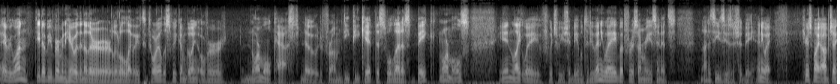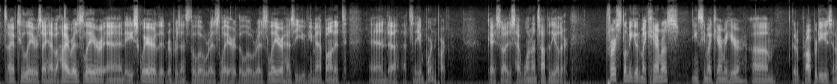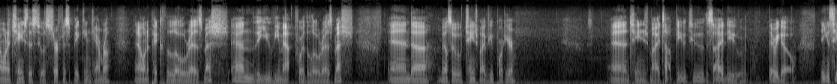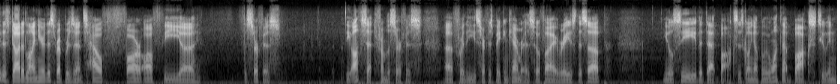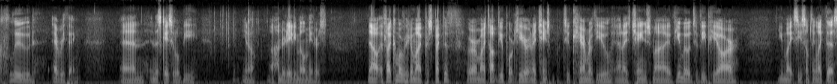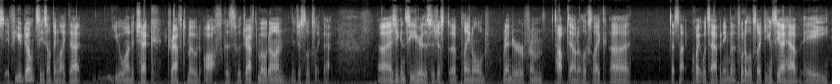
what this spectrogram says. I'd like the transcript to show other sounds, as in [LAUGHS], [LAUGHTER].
Hey everyone, DW Burman here with another little Lightwave tutorial. This week I'm going over normal cast node from dpkit. This will let us bake normals in Lightwave, which we should be able to do anyway, but for some reason it's not as easy as it should be. Anyway, here's my object. I have two layers. I have a high-res layer and a square that represents the low-res layer. The low-res layer has a UV map on it, and uh, that's the important part. Okay, so I just have one on top of the other. First, let me go to my cameras. You can see my camera here. Um, go to properties, and I want to change this to a surface baking camera. And I want to pick the low res mesh and the UV map for the low res mesh. And uh, let me also change my viewport here. And change my top view to the side view. There we go. You can see this dotted line here. This represents how far off the uh, the surface the offset from the surface uh, for the surface baking camera is. So if I raise this up, you'll see that that box is going up, and we want that box to include everything. And in this case, it'll be, you know, 180 millimeters. Now, if I come over here to my perspective, or my top viewport here, and I change to camera view, and I change my view mode to VPR, you might see something like this. If you don't see something like that, you want to check draft mode off because with draft mode on it just looks like that. Uh, as you can see here this is just a plain old render from top down it looks like. Uh, that's not quite what's happening but that's what it looks like. You can see I have a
